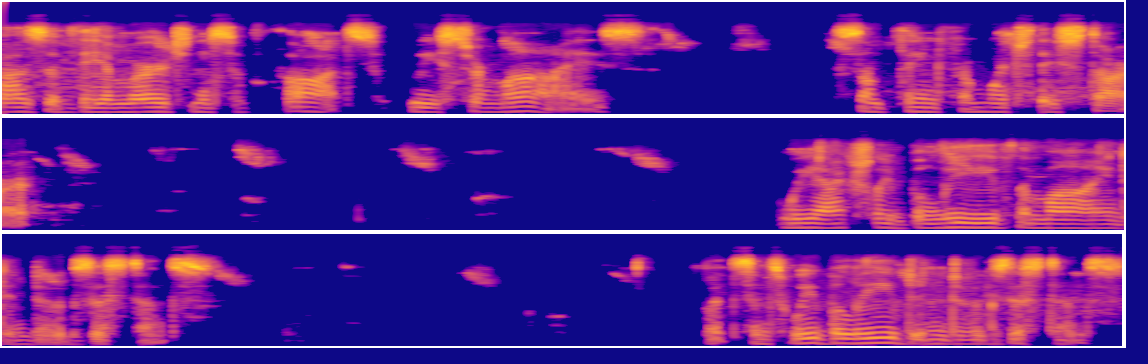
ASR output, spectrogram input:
Because of the emergence of thoughts, we surmise something from which they start. We actually believe the mind into existence. But since we believed into existence,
